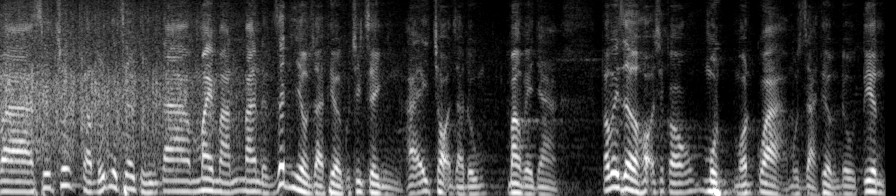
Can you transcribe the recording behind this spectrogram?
và xin chúc cả bốn người chơi của chúng ta may mắn mang được rất nhiều giải thưởng của chương trình. Hãy chọn giá đúng mang về nhà. Và bây giờ họ sẽ có một món quà, một giải thưởng đầu tiên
